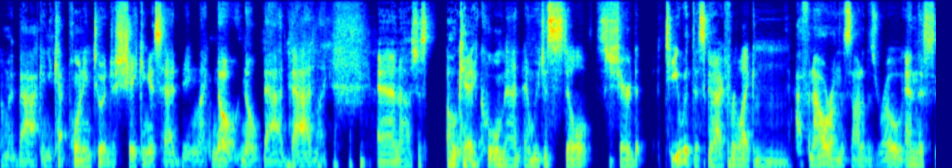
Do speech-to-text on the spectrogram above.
on my back. And he kept pointing to it and just shaking his head, being like, no, no, bad, bad. Like, and I was just, okay, cool, man. And we just still shared tea with this guy Yeah. for like Mhm. half an hour on the side of this road. and this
